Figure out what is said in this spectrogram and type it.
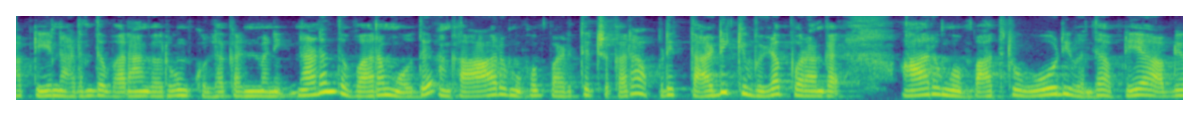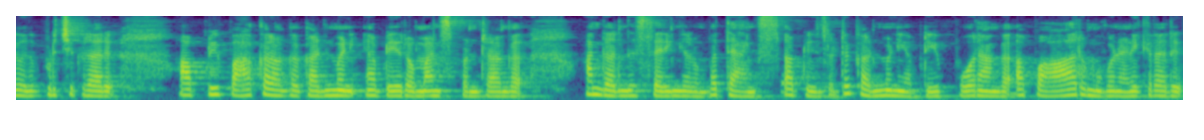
அப்படியே நடந்து வராங்க ரூம்குள்ளே கண்மணி. நடந்து வரும்போது அங்கே ஆறுமுகம் படுத்துட்ருக்காரு அப்படியே தடிக்கு விழ போகிறாங்க ஆறுமுகம் பார்த்துட்டு ஓடி வந்து அப்படியே அப்படியே வந்து பிடிச்சிக்கிறாரு. அப்படியே பார்க்குறாங்க கண்மணி. அப்படியே ரொமான்ஸ் பண்ணுறாங்க அங்கேருந்து சரிங்க ரொம்ப தேங்க்ஸ் அப்படின்னு சொல்லிட்டு கண்மணி அப்படியே போகிறாங்க அப்போ ஆறுமுகம் நினைக்கிறாரு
